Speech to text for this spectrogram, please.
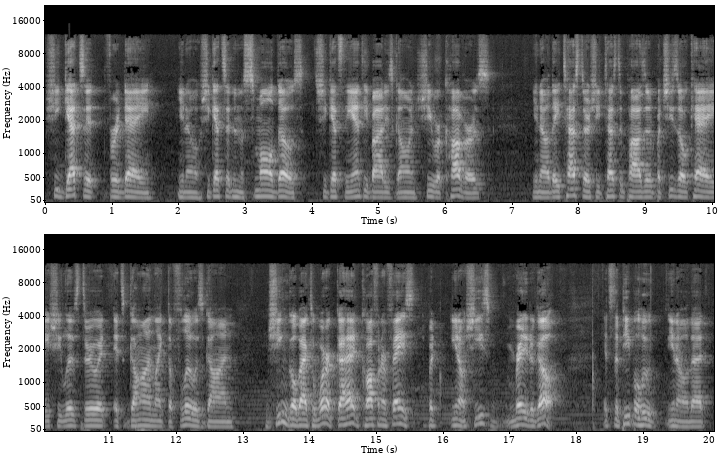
she gets it for a day. You know, she gets it in a small dose. She gets the antibodies going. She recovers. You know, they test her. She tested positive, but she's okay. She lives through it. It's gone like the flu is gone. And she can go back to work. Go ahead, cough in her face. But you know, she's ready to go it's the people who you know that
